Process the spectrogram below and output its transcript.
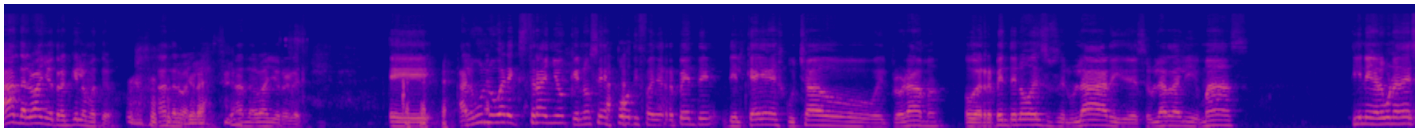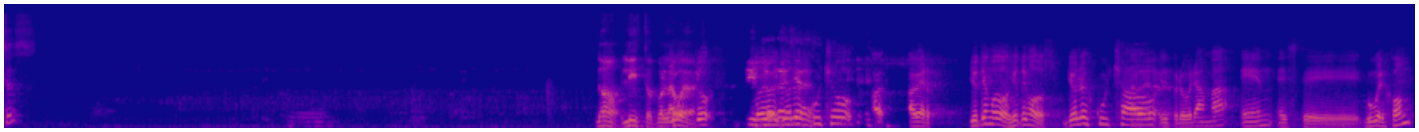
Anda al baño, tranquilo, Mateo. Anda al baño. Gracias. Anda al baño y regresa. Eh, ¿Algún lugar extraño que no sea Spotify de repente, del que hayan escuchado el programa? O de repente no de su celular y del celular de alguien más. ¿Tienen alguna de esas? No, listo, por la Yo, hueva. yo- yo lo- yo lo escucho. A, a ver, yo tengo dos, yo tengo dos. Yo lo he escuchado A ver, a ver. el programa en este Google Home.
